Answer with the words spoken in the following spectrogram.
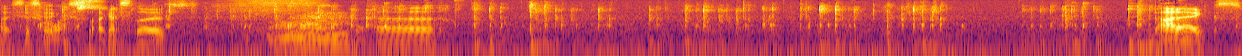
I was just getting I get slowed. Mm. Uh. Bad eggs.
